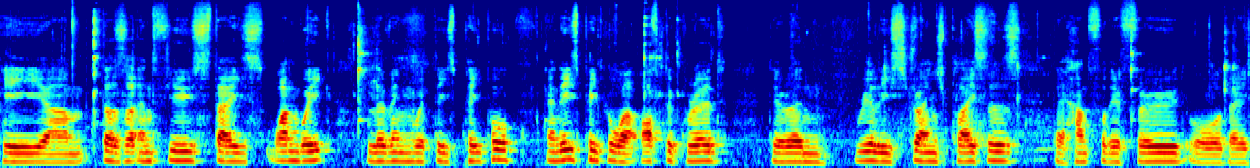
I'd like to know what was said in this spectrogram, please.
he um, does an interview, stays one week living with these people. And these people are off the grid, they're in really strange places, they hunt for their food or they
